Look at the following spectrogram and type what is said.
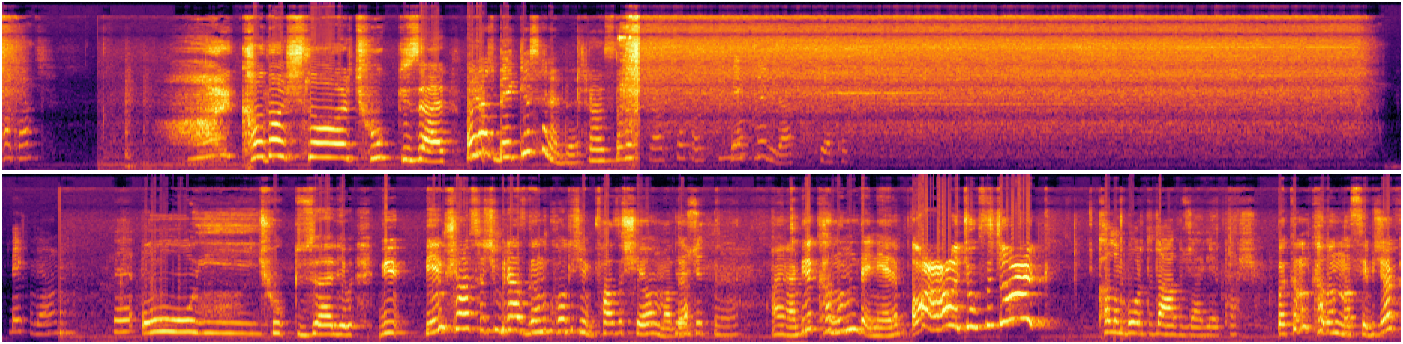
Kapat. Arkadaşlar çok güzel. Bak, Biraz beklesene be. biraz daha. Bekle biraz. Şey yapalım. Bekle. Ve Oy çok güzel ya. Bir, benim şu an saçım biraz dağınık olduğu için fazla şey olmadı. gözükmüyor. Aynen. Bir de kalını deneyelim. Aa çok sıcak. Kalın bu arada daha güzel yapar. Bakalım kalın nasıl yapacak.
